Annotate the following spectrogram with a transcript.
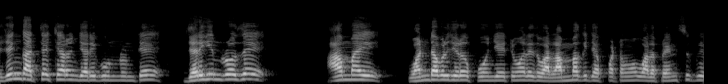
నిజంగా అత్యాచారం జరిగి ఉండుంటే జరిగిన రోజే ఆ అమ్మాయి వన్ డబల్ జీరో ఫోన్ చేయటమో లేదా వాళ్ళ అమ్మకి చెప్పటమో వాళ్ళ ఫ్రెండ్స్కి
